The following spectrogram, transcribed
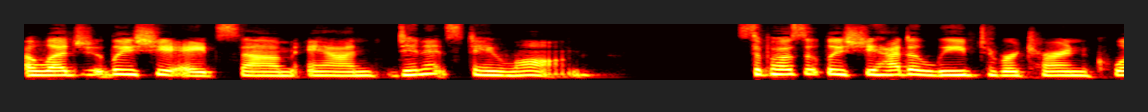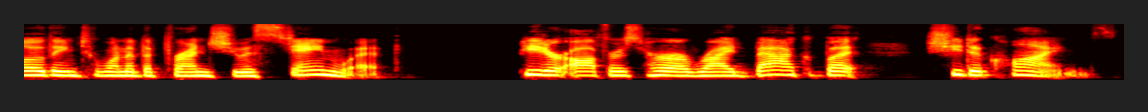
Allegedly, she ate some and didn't stay long. Supposedly, she had to leave to return clothing to one of the friends she was staying with. Peter offers her a ride back, but she declines.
